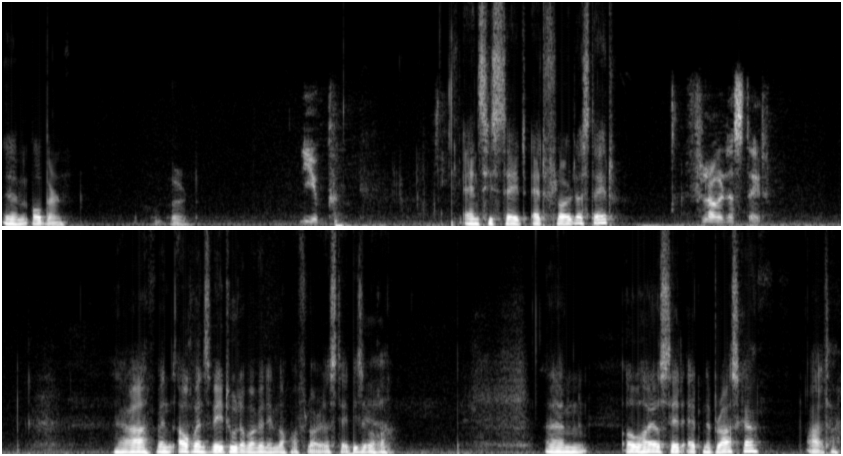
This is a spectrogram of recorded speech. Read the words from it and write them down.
Ähm, Auburn. Auburn. Jupp. NC State at Florida State. Florida State. Ja, wenn, auch wenn es weh tut, aber wir nehmen nochmal Florida State diese Ja. Woche. Ähm, Ohio State at Nebraska. Alter.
